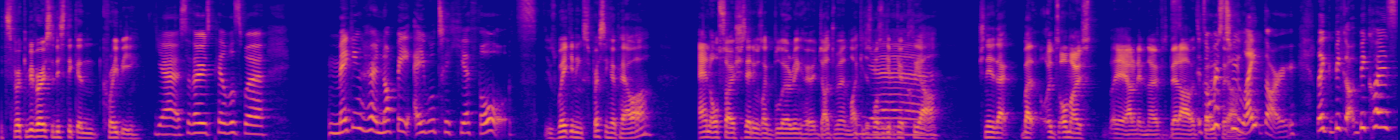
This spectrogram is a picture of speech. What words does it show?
it's it can be very sadistic and creepy. Yeah, so those pills were making her not be able to hear thoughts. It was weakening, suppressing her power, and also she said it was like blurring her judgment. Like it just wasn't giving her clear. She needed that, but it's almost. Yeah, I don't even know if it's better. It's, It's, almost clear. too late though. Like because because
